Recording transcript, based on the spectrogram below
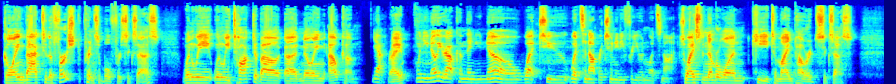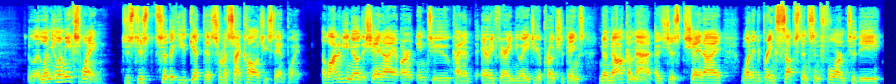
going back to the first principle for success, when we when we talked about uh, knowing outcome, yeah right? when you know your outcome then you know what to what's an opportunity for you and what's not That's why it's the number one key to mind powered success. L- let me let me explain, just just so that you get this from a psychology standpoint. A lot of you know that Shay and I aren't into kind of airy fairy new agey approach to things. No knock on that. It's just Shay and I wanted to bring substance and form to the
